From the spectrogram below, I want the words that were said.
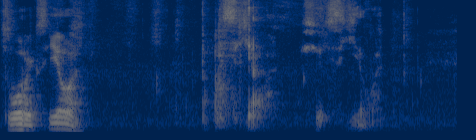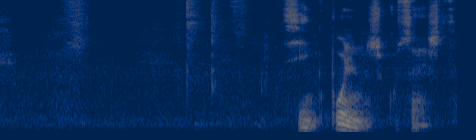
Творог съела? Съела. Все съела. Сенька, больно же кусаешься.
